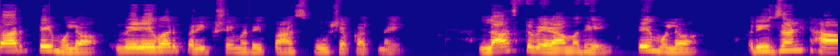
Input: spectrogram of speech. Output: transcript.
तर ते मुलं वेळेवर परीक्षेमध्ये पास होऊ शकत नाही. लास्ट वेळामध्ये ते मुलं रिझल्ट हा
